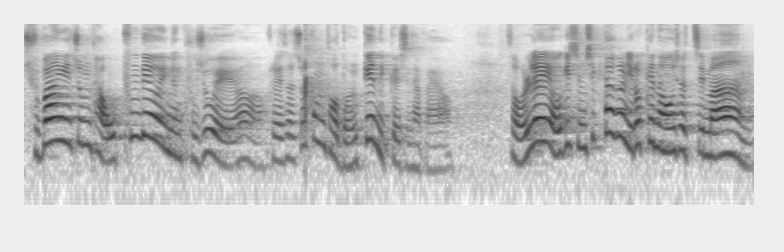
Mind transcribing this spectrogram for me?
주방이 좀 다 오픈되어 있는 구조예요. 그래서 조금 더 넓게 느껴지나 봐요. 그래서 원래 여기 지금 식탁을 이렇게 넣으셨지만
